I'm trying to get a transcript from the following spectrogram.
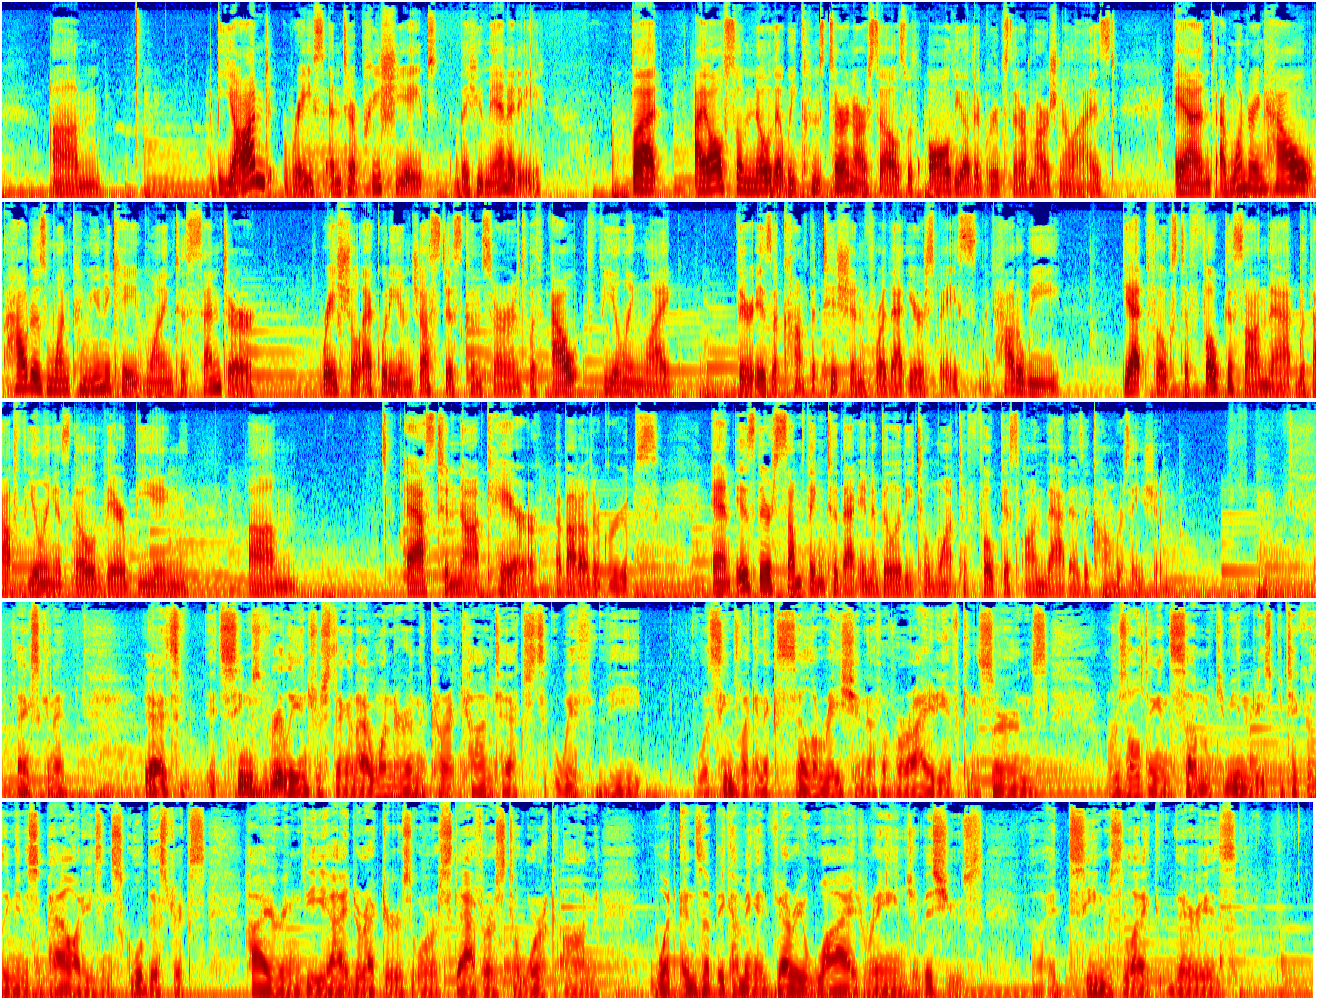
um, beyond race and to appreciate the humanity. But I also know that we concern ourselves with all the other groups that are marginalized. And I'm wondering how, how does one communicate wanting to center racial equity and justice concerns without feeling like there is a competition for that airspace? Like, how do we get folks to focus on that without feeling as though they're being um, asked to not care about other groups? And is there something to that inability to want to focus on that as a conversation? Thanks, Kane. Yeah, it's it seems really interesting, and I wonder in the current context with the what seems like an acceleration of a variety of concerns resulting in some communities, particularly municipalities and school districts, hiring DEI directors or staffers to work on what ends up becoming a very wide range of issues. Uh, it seems like there is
